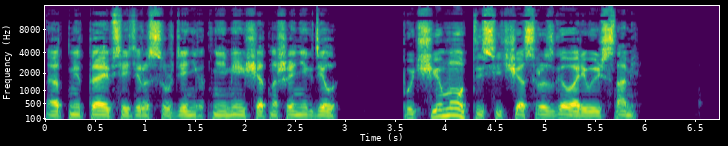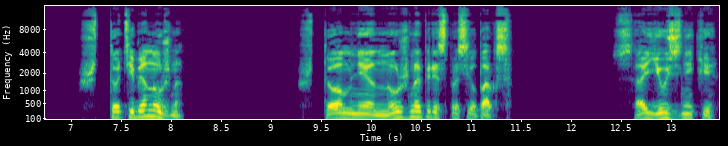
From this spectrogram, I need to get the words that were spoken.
отметая все эти рассуждения, как не имеющие отношения к делу. — Почему ты сейчас разговариваешь с нами? — Что тебе нужно? — Что мне нужно? — переспросил Паркс. — Союзники.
